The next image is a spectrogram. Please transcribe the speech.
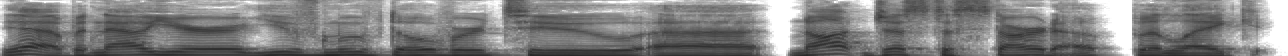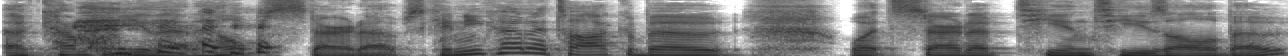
Yeah, but now you're you've moved over to uh, not just a startup, but like a company that helps startups. Can you kind of talk about what Startup TNT is all about?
